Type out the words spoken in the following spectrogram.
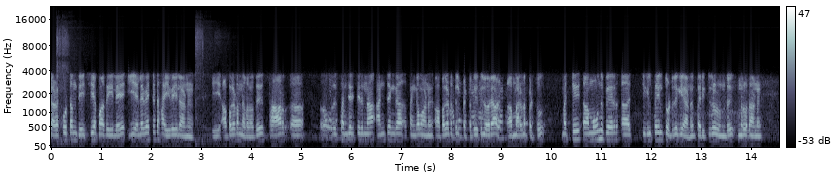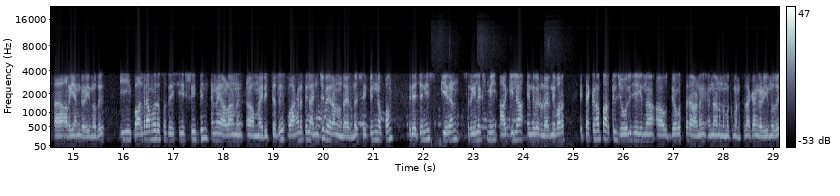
കഴക്കൂട്ടം ദേശീയപാതയിലെ ഈ എലവേറ്റഡ് ഹൈവേയിലാണ് ഈ അപകടം നടന്നത്. ആ, സഞ്ചരിച്ചിരുന്ന അഞ്ചംഗ സംഘമാണ് അപകടത്തിൽപ്പെട്ടത്. ഇതിൽ ഒരാൾ മരണപ്പെട്ടു. മറ്റ് മൂന്ന് പേർ ചികിത്സയിൽ തുടരുകയാണ്. പരിക്കുകളുണ്ട് എന്നുള്ളതാണ് അറിയാൻ കഴിയുന്നത്. ഈ ബാലരാമപുരം സ്വദേശി ഷിബിൻ എന്നയാളാണ് മരിച്ചത്. വാഹനത്തിൽ അഞ്ചു പേരാണ് ഉണ്ടായിരുന്നത്. ഷിബിനൊപ്പം രജനീഷ് കിരൺ ശ്രീലക്ഷ്മി അഖില എന്നിവരുണ്ടായിരുന്നു. ഇവർ ടെക്നോ പാർക്കിൽ ജോലി ചെയ്യുന്ന ഉദ്യോഗസ്ഥരാണ് എന്നാണ് നമുക്ക് മനസ്സിലാക്കാൻ കഴിയുന്നത്.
